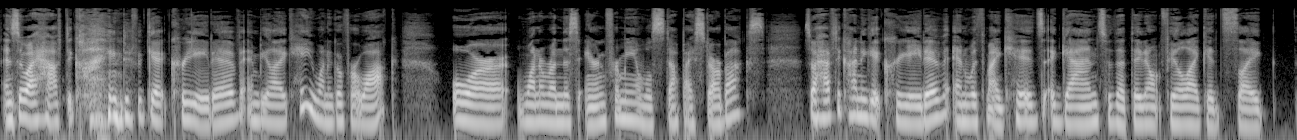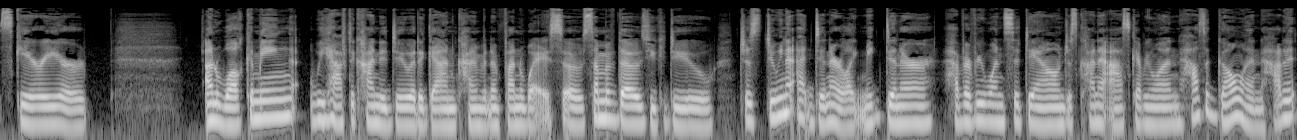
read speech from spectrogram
And so I have to kind of get creative and be like, hey, you want to go for a walk? Or want to run this errand for me and we'll stop by Starbucks. So I have to kind of get creative and with my kids again so that they don't feel like it's like scary or unwelcoming, we have to kind of do it again, kind of in a fun way. So, some of those you could do just doing it at dinner, like make dinner, have everyone sit down, just kind of ask everyone, how's it going? How did,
